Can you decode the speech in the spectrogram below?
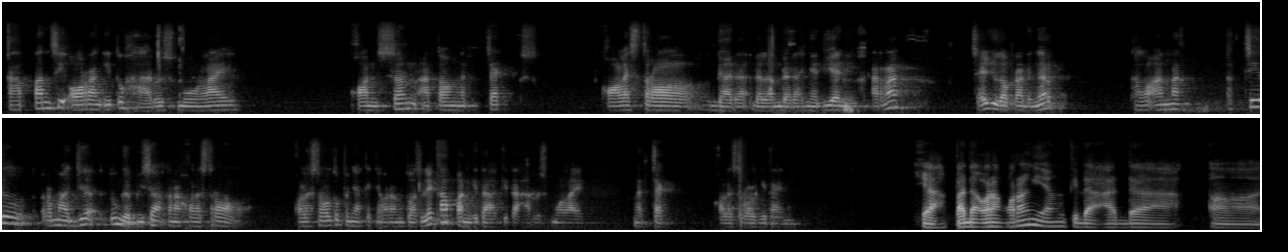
kapan sih orang itu harus mulai concern atau ngecek kolesterol darah dalam darahnya dia nih? Karena saya juga pernah dengar kalau anak kecil remaja tuh nggak bisa kena kolesterol. Kolesterol tuh penyakitnya orang tua. Sebenarnya kapan kita kita harus mulai ngecek kolesterol kita ini? Ya, pada orang-orang yang tidak ada uh,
